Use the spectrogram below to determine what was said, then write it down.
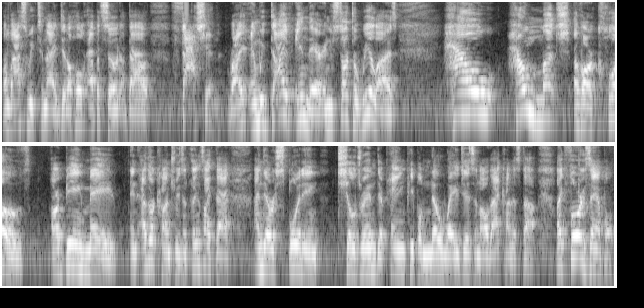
on Last Week Tonight did a whole episode about fashion, right? And we dive in there and you start to realize how, how much of our clothes are being made in other countries and things like that, and they're exploiting children, they're paying people no wages and all that kind of stuff. Like for example,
